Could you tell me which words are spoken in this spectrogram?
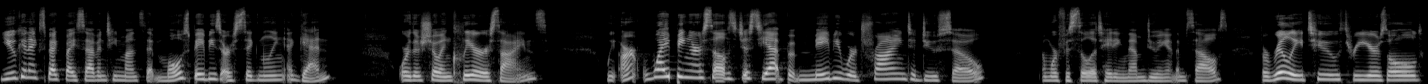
You can expect by 17 months that most babies are signaling again or they're showing clearer signs. We aren't wiping ourselves just yet, but maybe we're trying to do so and we're facilitating them doing it themselves. But really, two, three years old,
